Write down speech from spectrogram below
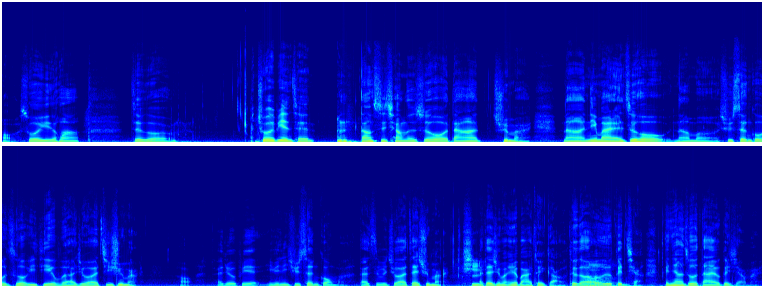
哦，所以的话，这个就会变成。当时强的时候，大家去买。那你买了之后，那么去申购之后，ETF 它就要继续买。好，它就变，因为你去申购嘛，它是不是就要再去买？是，再去买又把它推高，推高后又更强，更强之后大家又更想买。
